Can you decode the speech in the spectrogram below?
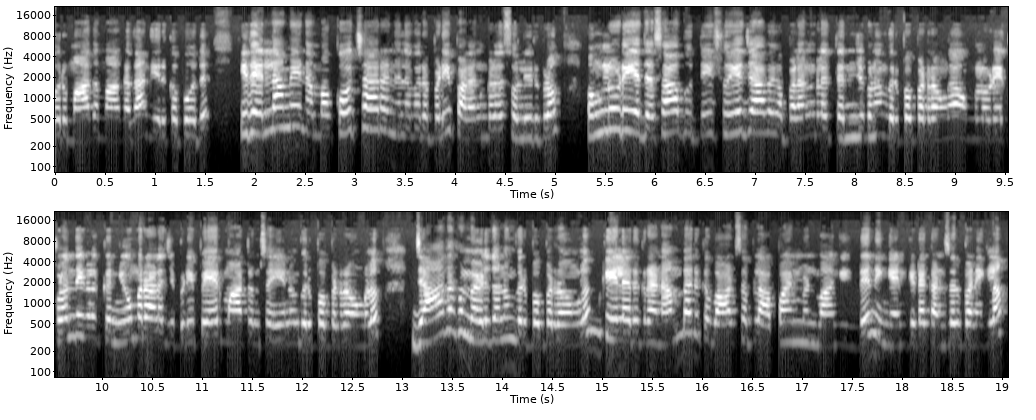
ஒரு மாதமாக தான் இருக்க போகுது. இது எல்லாமே நம்ம கோச்சார நிலவரப்படி பலன்களை சொல்லியிருக்கிறோம். உங்களுடைய தசாபுத்தி சுயஜாதக பலன்களை தெரிஞ்சுக்கணும் விருப்பப்படுறவங்க உங்களுடைய குழந்தைகளுக்கு நியூமராலஜி படி பேர் மாற்றம் செய்யணும் விருப்பப்படுறவங்களும் ஜாதகம் எழுதணும் விருப்பப்படுறவங்களும் கீழே இருக்கிற நம்பருக்கு வாட்ஸ்அப்ல அப்பாயின்மெண்ட் வாங்கிக்கிட்டு நீங்க என்கிட்ட கன்சல்ட் பண்ணிக்கலாம்.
